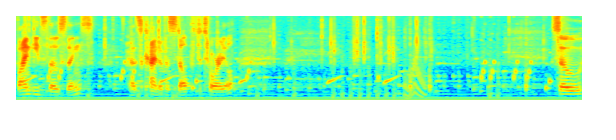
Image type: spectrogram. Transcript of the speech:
Fine eats those things. That's kind of a stealth tutorial. So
